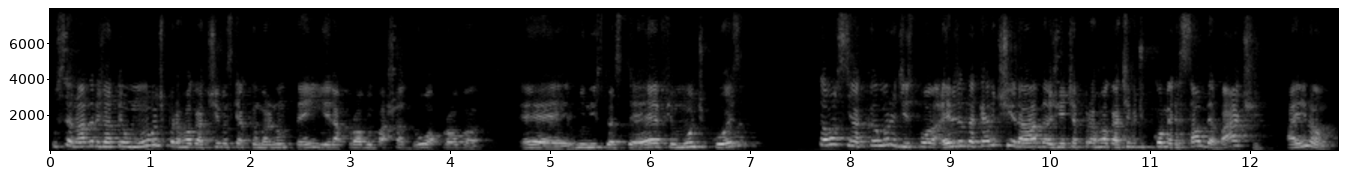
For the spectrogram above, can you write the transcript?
O Senado ele já tem um monte de prerrogativas que a Câmara não tem, ele aprova embaixador, aprova é, ministro do STF, um monte de coisa. Então, assim, a Câmara diz, pô, eles ainda querem tirar da gente a prerrogativa de começar o debate? Aí não.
